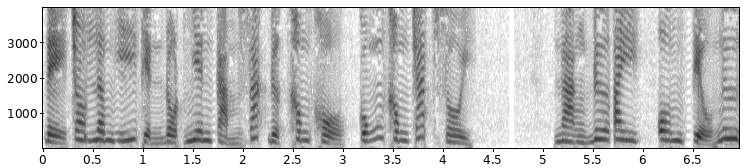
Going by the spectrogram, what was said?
Để cho lâm ý thiện đột nhiên cảm giác được không khổ, cũng không chát rồi. Nàng đưa tay, ôm tiểu ngư,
